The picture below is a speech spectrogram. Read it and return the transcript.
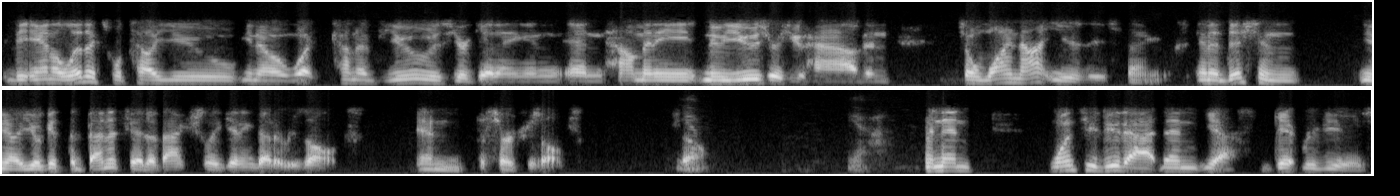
the analytics will tell you you know what kind of views you're getting and and how many new users you have and so why not use these things? In addition, you know you'll get the benefit of actually getting better results in the search results. So. Yeah. yeah. And then once you do that, then yes, get reviews.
